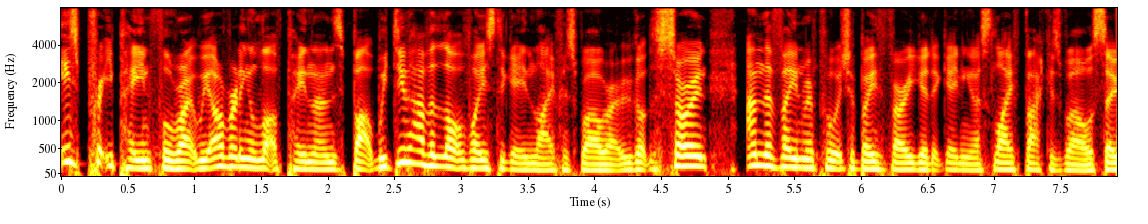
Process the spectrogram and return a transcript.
is pretty painful, right? We are running a lot of pain lands, but we do have a lot of ways to gain life as well, right? We've got the Sorin and the Vein Ripper, which are both very good at gaining us life back as well. So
